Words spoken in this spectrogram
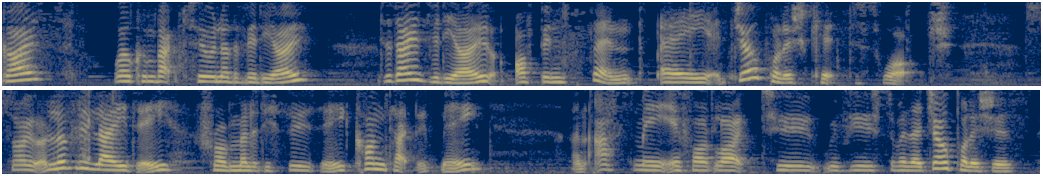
guys, welcome back to another video. Today's video, I've been sent a gel polish kit to swatch. So a lovely lady from Melody Susie contacted me and asked me if I'd like to review some of their gel polishes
